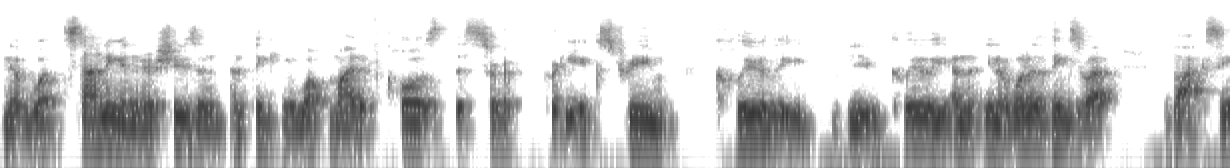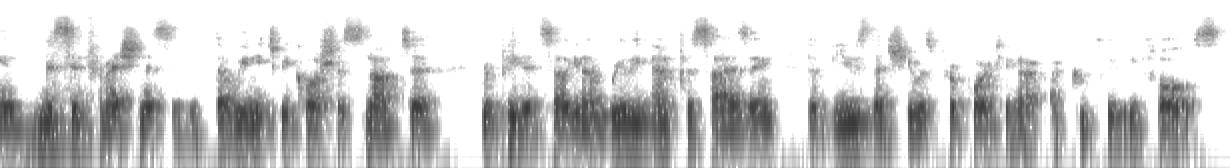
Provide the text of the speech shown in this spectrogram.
know, what standing in her shoes and, and thinking what might have caused this sort of pretty extreme, clearly view, clearly. And, you know, one of the things about vaccine misinformation is that we need to be cautious not to repeat it. So, you know, really emphasizing the views that she was purporting are, are completely false.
